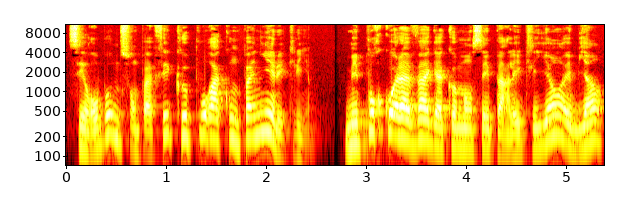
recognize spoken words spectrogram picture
ces robots ne sont pas faits que pour accompagner les clients. Mais pourquoi la vague a commencé par les clients? Eh bien,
